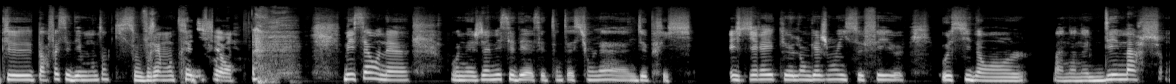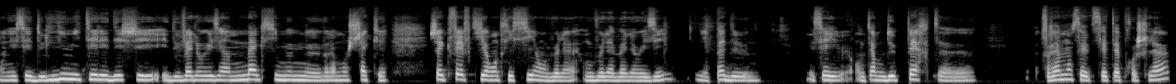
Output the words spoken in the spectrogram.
Que parfois c'est des montants qui sont vraiment très différents. Mais ça, on a, on n'a jamais cédé à cette tentation-là de prix. Et je dirais que l'engagement, il se fait euh, aussi dans, bah, dans notre démarche. On essaie de limiter les déchets et de valoriser un maximum euh, vraiment chaque chaque fève qui rentre ici. On veut la, on veut la valoriser. Il n'y a pas de, essaye en termes de perte, euh, vraiment cette, cette approche-là.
